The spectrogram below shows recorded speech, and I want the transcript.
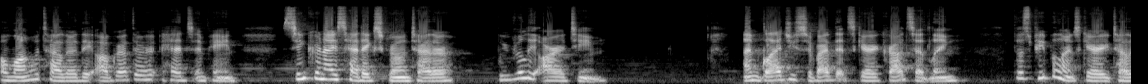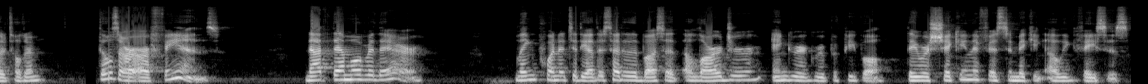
along with Tyler, they all grabbed their heads in pain. Synchronized headaches groaned Tyler. We really are a team. I'm glad you survived that scary crowd, said Ling. Those people aren't scary, Tyler told him. Those are our fans, not them over there. Ling pointed to the other side of the bus at a larger, angrier group of people. They were shaking their fists and making ugly faces.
